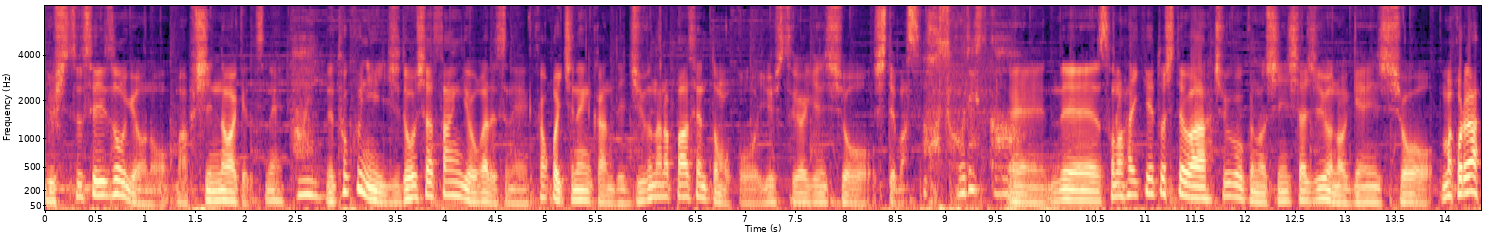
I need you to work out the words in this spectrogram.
輸出製造業の、まあ、不振なわけですね。はいで特に自動車産業がですね過去1年間で17%もこう輸出が減少してます。あそうですか、えーでその背景としては中国の新車需要の減少、まあ、これは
